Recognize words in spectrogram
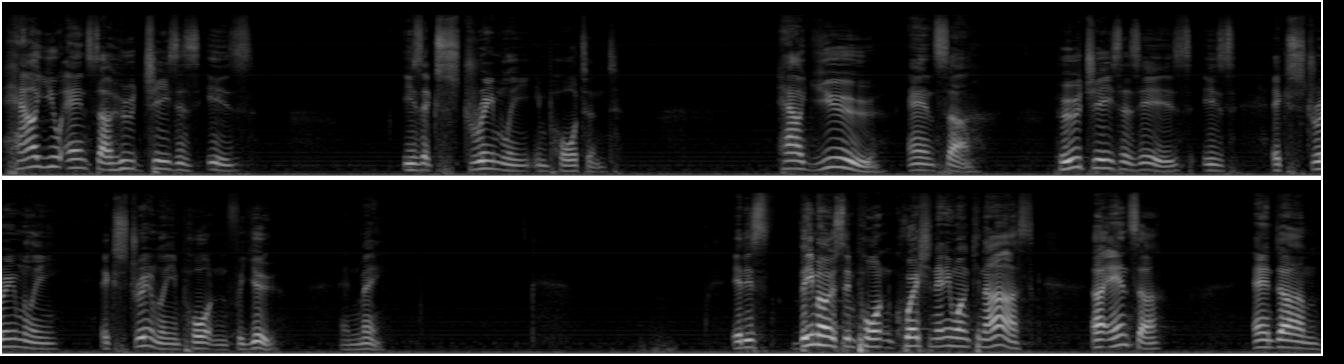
how you answer who Jesus is, is extremely important. How you answer who Jesus is is extremely, extremely important for you and me. It is the most important question anyone can ask, uh, answer. And um,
